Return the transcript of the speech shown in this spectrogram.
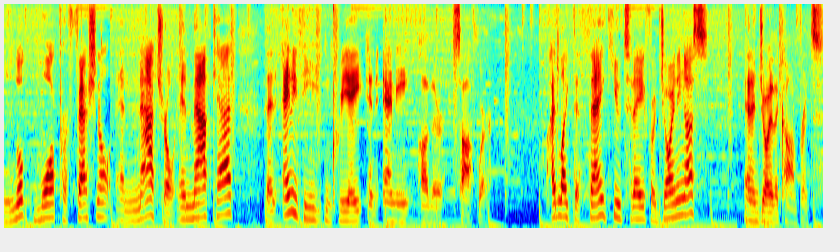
look more professional and natural in MathCAD than anything you can create in any other software. I'd like to thank you today for joining us and enjoy the conference.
